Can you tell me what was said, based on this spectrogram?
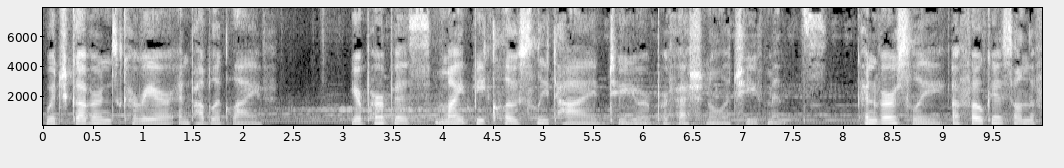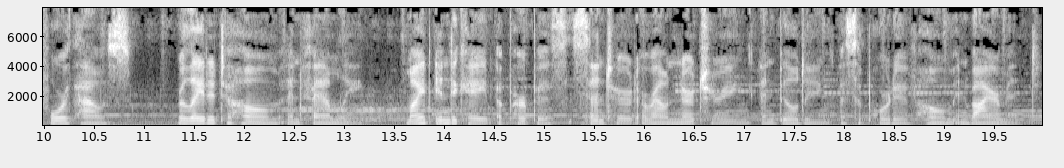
which governs career and public life, your purpose might be closely tied to your professional achievements. Conversely, a focus on the fourth house, related to home and family, might indicate a purpose centered around nurturing and building a supportive home environment.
